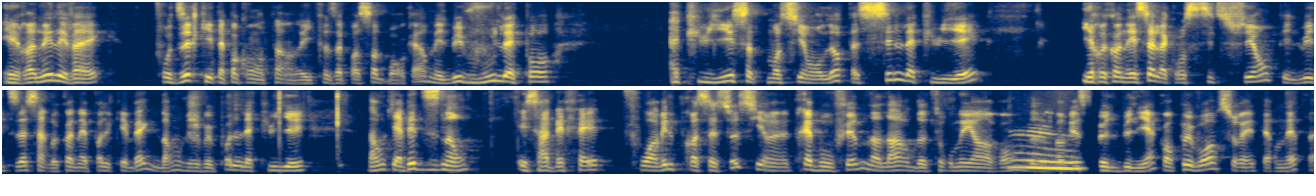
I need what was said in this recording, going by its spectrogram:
Et René Lévesque, il faut dire qu'il n'était pas content. Il ne faisait pas ça de bon cœur, mais lui ne voulait pas appuyer cette motion-là, parce que s'il l'appuyait, il reconnaissait la Constitution, puis lui disait ça ne reconnaît pas le Québec, donc je ne veux pas l'appuyer. Donc, il avait dit non, et ça avait fait foirer le processus. Il y a un très beau film, L'art de tourner en rond, de hmm. Maurice Bulbulien, qu'on peut voir sur Internet, euh,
